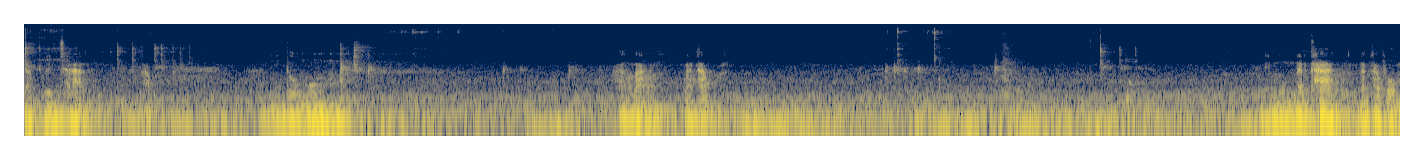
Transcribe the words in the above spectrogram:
จากพื้นชานนะครับอันนี้ดูมุมข้างหลังนะครับ ในมุมด้านข้างนะครับผม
